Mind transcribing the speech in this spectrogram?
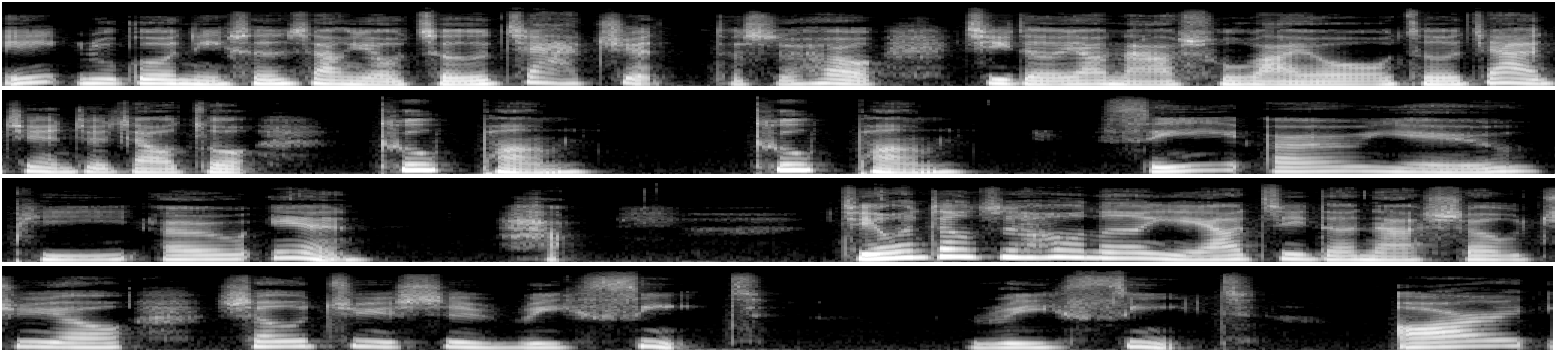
诶，如果你身上有折价券的时候，记得要拿出来哦。折价券就叫做 coupon。coupon，c o u p o n。好。结完账之后呢，也要记得拿收据哦。收据是 receipt Receipt, R-E-C-E-I-P-T,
